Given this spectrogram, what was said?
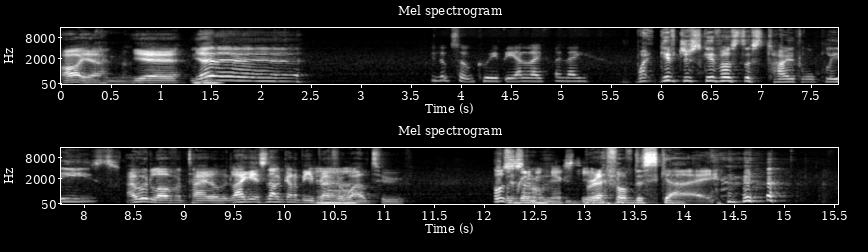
Oh yeah, And, uh, yeah, yeah. It looks so creepy. I like. I like. What? Give just give us this title, please. I would love a title. Like it's not gonna be Breath of the Wild 2. What's It's gonna be next year. Breath of the Sky.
